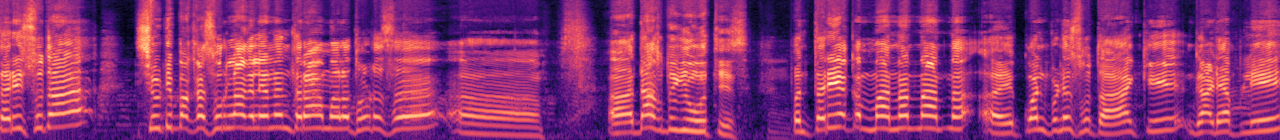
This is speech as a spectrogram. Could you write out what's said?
तरीसुद्धा शेवटी बकासूर लागल्यानंतर आम्हाला थोडंसं दागदुगी होतीच. पण तरी एक मनात एक कॉन्फिडन्स होता की गाडी आपली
